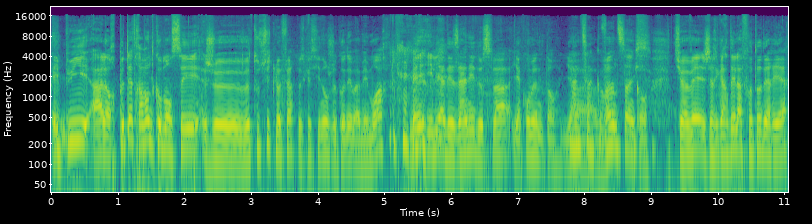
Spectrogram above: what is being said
Et puis, alors, peut-être avant de commencer, je veux tout de suite le faire parce que sinon je connais ma mémoire. Mais il y a des années de cela, il y a combien de temps? Il y a 25 ans. 25 ans. Tu avais, j'ai regardé la photo derrière.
